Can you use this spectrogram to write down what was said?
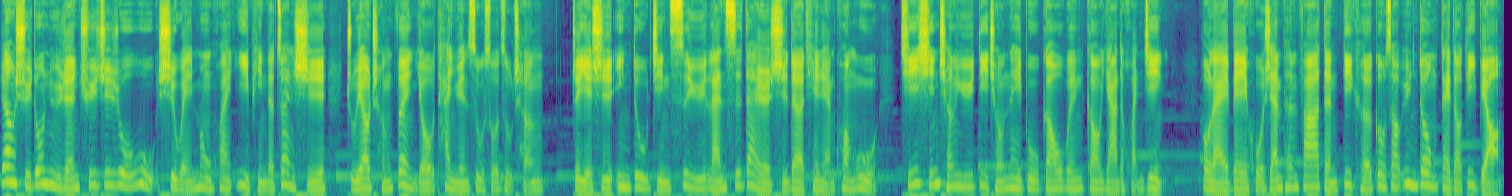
让许多女人趋之若鹜、视为梦幻一品的钻石，主要成分由碳元素所组成。这也是印度仅次于兰斯戴尔石的天然矿物，其形成于地球内部高温高压的环境，后来被火山喷发等地壳构造运动带到地表，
